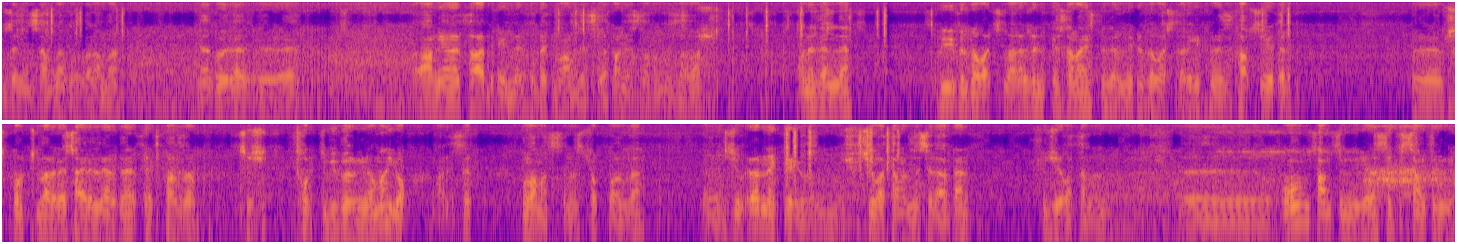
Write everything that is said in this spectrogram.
güzel insanlar da var ama yani böyle e, amiyane tabiriyle köpek muamelesi yapan esnafımız da var. O nedenle büyük hırdavatçılara, özellikle sanayi sitelerindeki hırdavatçılara gitmenizi tavsiye ederim. Ee, sportçular vesairelerde pek fazla çeşit çok gibi görünüyor ama yok maalesef. Bulamazsınız çok fazla. Ee, şimdi örnek veriyorum. Şu civatanın mesela ben şu civatanın ee, 10 santimlik ya da 8 santimlik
